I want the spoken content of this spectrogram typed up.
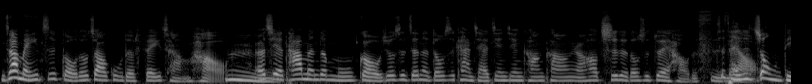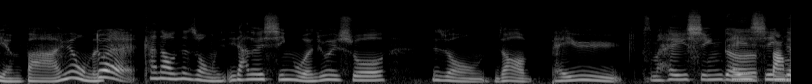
你知道每一只狗都照顾的非常好。嗯，而且他们的母狗就是真的都是看起来健健康康，然后吃的都是最好的饲料，这才是重点吧？因为我们对看到那种一大堆新闻，就会说那种你知道培育什么黑心的，黑心把母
